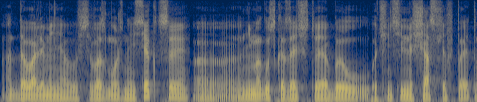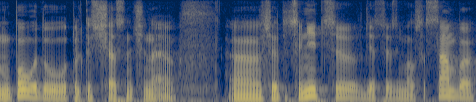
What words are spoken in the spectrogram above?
отдавали меня во всевозможные секции. А, не могу сказать, что я был очень сильно счастлив по этому поводу, только сейчас начинаю а, все это ценить. В детстве я занимался самбо,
